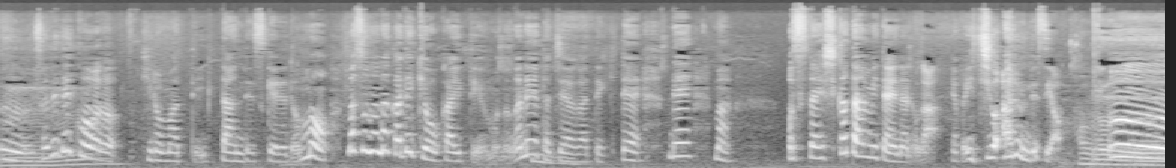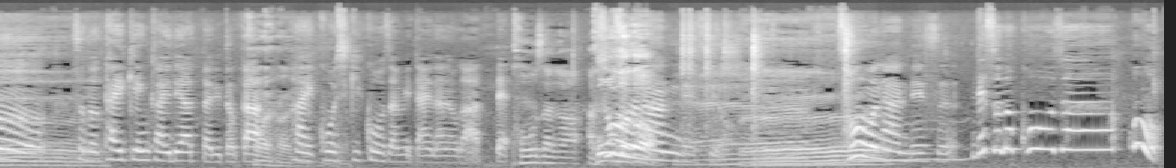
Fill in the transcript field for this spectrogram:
うん、それでこう広まっていったんですけれども、まあ、その中で教会っていうものがね立ち上がってきて、でまあお伝え仕方みたいなのがやっぱ一応あるんですよ。うん。うん、その体験会であったりとか、はいははい。い公式講座みたいなのがあって。講座がある講座がそうなんですよ。そうなんです。で、その講座を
